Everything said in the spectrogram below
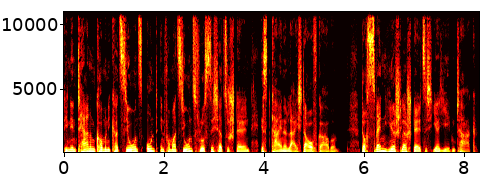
den internen Kommunikations- und Informationsfluss sicherzustellen, ist keine leichte Aufgabe. Doch Sven Hirschler stellt sich ihr jeden Tag.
